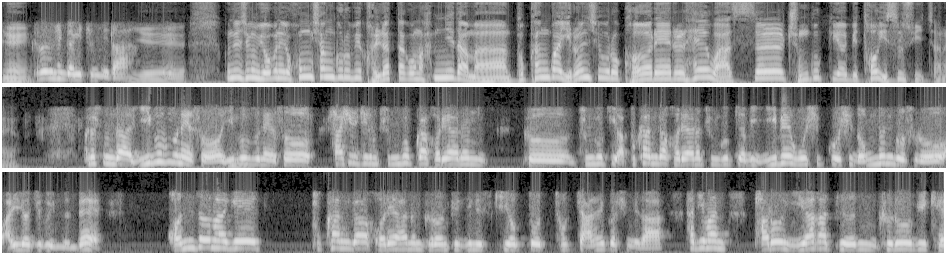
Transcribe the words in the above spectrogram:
네. 그런 생각이 듭니다. 예. 근데 지금 요번에 홍샹그룹이 걸렸다고는 합니다만 북한과 이런 식으로 거래를 해왔을 중국 기업이 더 있을 수 있잖아요. 그렇습니다. 이 부분에서 음. 이 부분에서 사실 지금 중국과 거래하는 그 중국 기업, 북한과 거래하는 중국 기업이 250곳이 넘는 것으로 알려지고 있는데 건전하게 북한과 거래하는 그런 비즈니스 기업도 적지 않을 것입니다. 하지만 바로 이와 같은 그룹이 개,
